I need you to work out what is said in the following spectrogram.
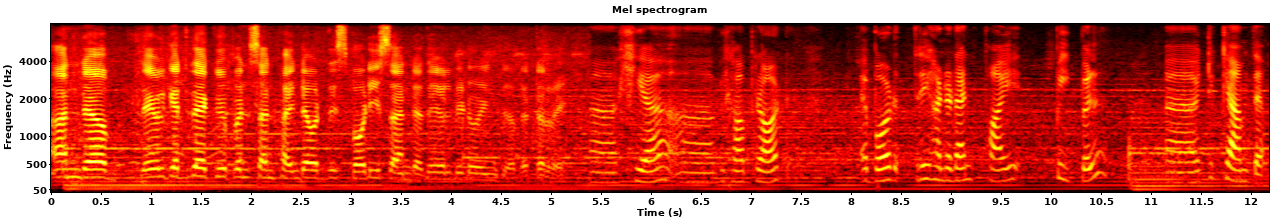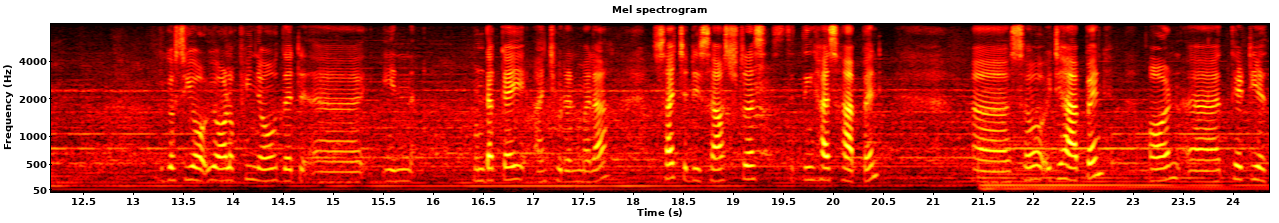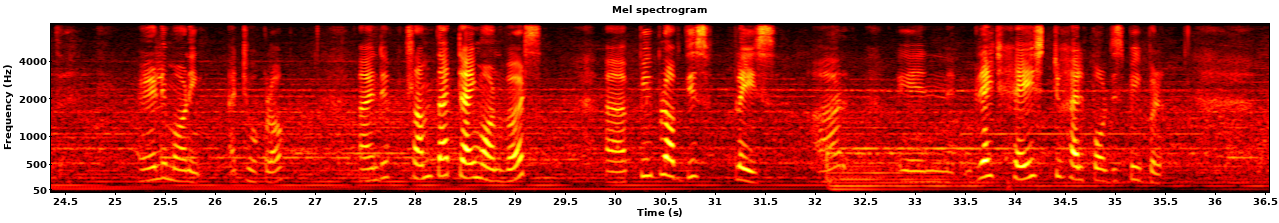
and uh, they will get the equipments and find out these bodies, and uh, they will be doing the better way. Uh, here uh, we have brought about 305 people uh, to camp them because you, you all of you know that uh, in Mundakai and Churanmala such a disastrous thing has happened. Uh, so it happened on uh, 30th early morning at 2 o'clock. And from that time onwards uh, people of this place are in great haste to help all these people.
